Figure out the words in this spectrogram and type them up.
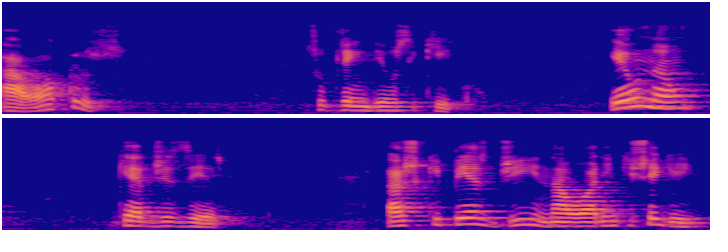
Há óculos? Surpreendeu-se Kiko. Eu não. Quer dizer, acho que perdi na hora em que cheguei.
